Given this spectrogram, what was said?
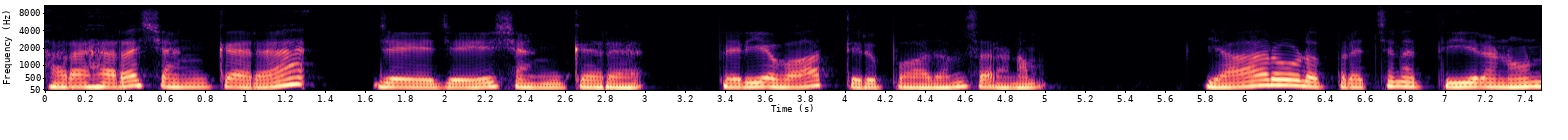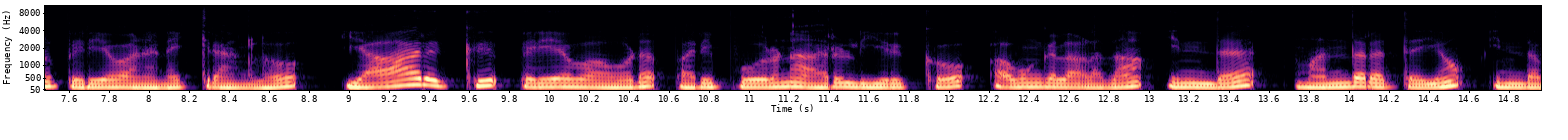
ஹரஹர சங்கர ஜெய ஜெய சங்கர. பெரியவா திருப்பாதம் சரணம். யாரோட பிரச்சனை தீரணும்னு பெரியவா நினைக்கிறாங்களோ யாருக்கு பெரியவாவோட பரிபூர்ண அருள் இருக்கோ அவங்களால தான் இந்த மந்திரத்தையும் இந்த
